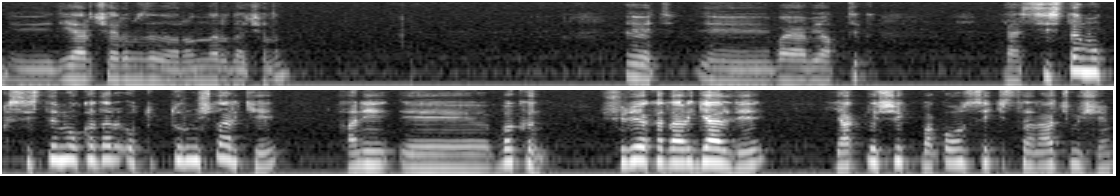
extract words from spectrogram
Ee, diğer çarımızda da var. Onları da açalım. Evet. ee, bayağı bir yaptık. Yani sistem sistemi o kadar oturtturmuşlar ki hani ee, bakın şuraya kadar geldi. Yaklaşık bak 18 tane açmışım.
